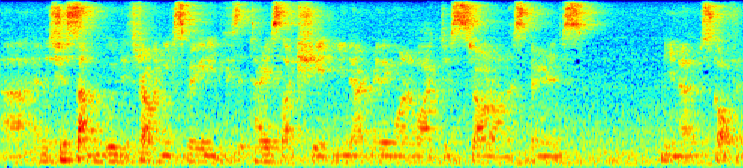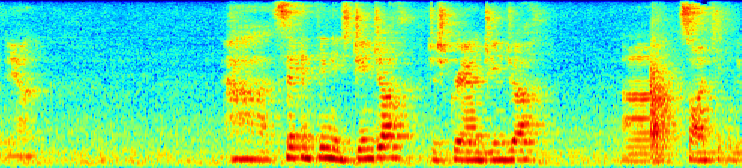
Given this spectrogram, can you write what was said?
uh, and it's just something good to throw in your smoothie because it tastes like shit. And you don't really want to like just throw it on a spoon and you know scoff it down. Second thing is ginger, just ground ginger. Uh, scientifically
